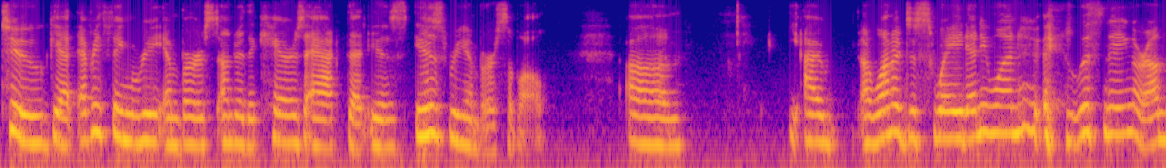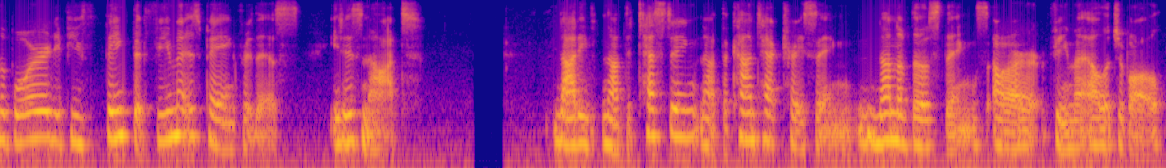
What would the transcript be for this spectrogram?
to get everything reimbursed under the CARES Act that is is reimbursable. Um, I I want to dissuade anyone listening or on the board if you think that FEMA is paying for this. It is not. Not even not the testing, not the contact tracing. None of those things are FEMA eligible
